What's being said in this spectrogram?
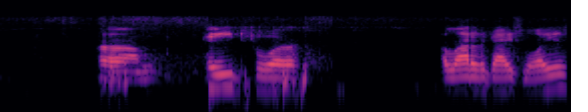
um, paid for a lot of the guys' lawyers.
